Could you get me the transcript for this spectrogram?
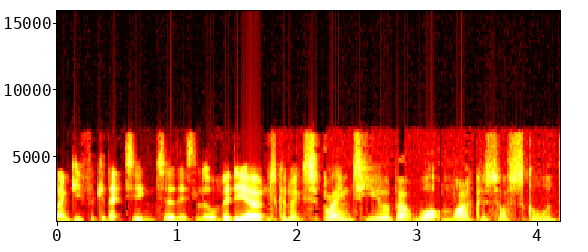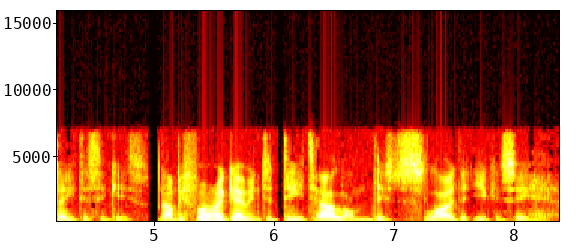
Thank you for connecting to this little video. I'm just going to explain to you about what Microsoft School DataSync is. Now, before I go into detail on this slide that you can see here,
